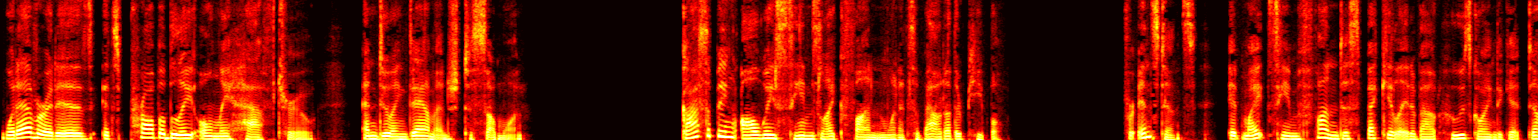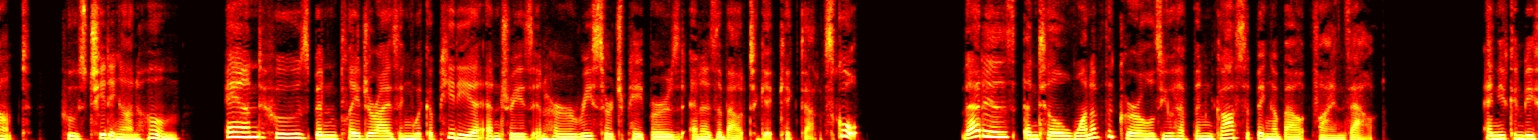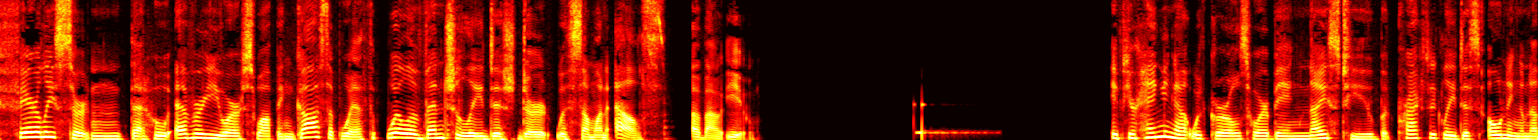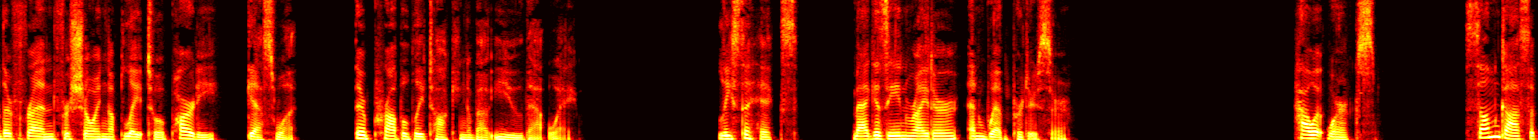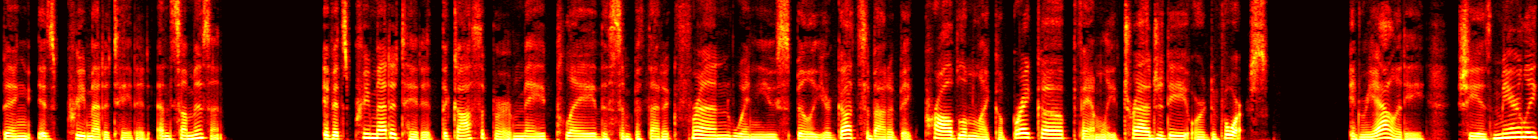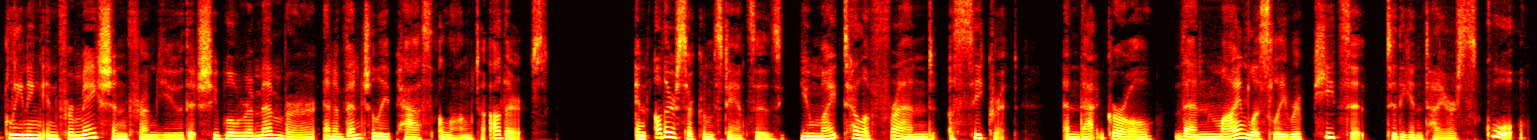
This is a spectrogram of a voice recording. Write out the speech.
Whatever it is, it's probably only half true and doing damage to someone. Gossiping always seems like fun when it's about other people. For instance, it might seem fun to speculate about who's going to get dumped, who's cheating on whom, and who's been plagiarizing Wikipedia entries in her research papers and is about to get kicked out of school. That is until one of the girls you have been gossiping about finds out and you can be fairly certain that whoever you are swapping gossip with will eventually dish dirt with someone else about you. If you're hanging out with girls who are being nice to you but practically disowning another friend for showing up late to a party, guess what? They're probably talking about you that way. Lisa Hicks, magazine writer and web producer. How it works. Some gossiping is premeditated and some isn't. If it's premeditated, the gossiper may play the sympathetic friend when you spill your guts about a big problem like a breakup, family tragedy, or divorce. In reality, she is merely gleaning information from you that she will remember and eventually pass along to others. In other circumstances, you might tell a friend a secret, and that girl then mindlessly repeats it to the entire school.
